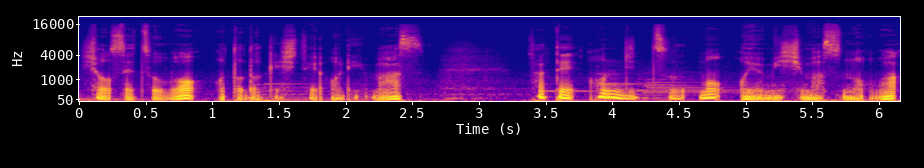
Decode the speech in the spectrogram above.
小説をお届けしております。さて、本日もお読みしますのは、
